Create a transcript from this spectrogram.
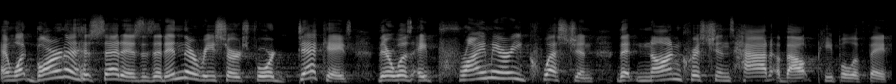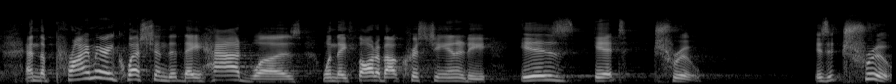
And what Barna has said is, is that in their research for decades, there was a primary question that non Christians had about people of faith. And the primary question that they had was when they thought about Christianity is it true? Is it true?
